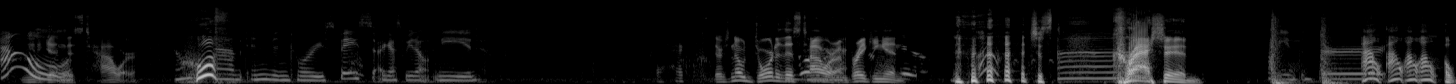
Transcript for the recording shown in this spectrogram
I'm gonna get in Ow. this tower. Don't Woof. have inventory space. I guess we don't need. The heck? There's no door to this tower. I'm breaking in. Just Uh, crash in. Need the dirt. Ow, ow, ow, ow. Oh,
